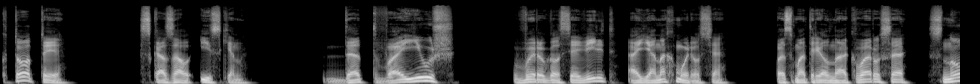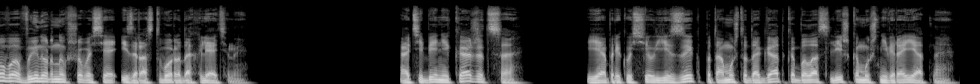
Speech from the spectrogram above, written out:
Кто ты?» — сказал Искин. «Да твою ж!» — выругался Вильд, а я нахмурился. Посмотрел на Акваруса, снова вынурнувшегося из раствора дохлятины. «А тебе не кажется?» Я прикусил язык, потому что догадка была слишком уж невероятная.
